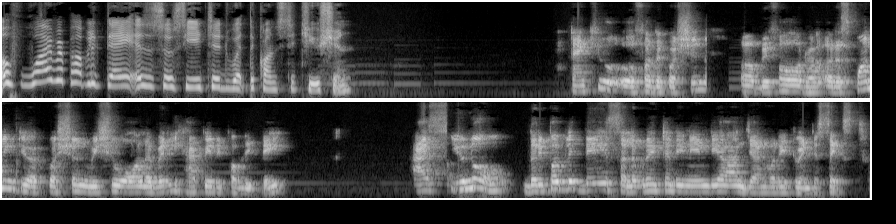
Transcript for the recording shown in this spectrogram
of why Republic Day is associated with the Constitution. Thank you uh, for the question. Uh, before uh, responding to your question, wish you all a very happy Republic Day. As you know, the Republic Day is celebrated in India on January 26th.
